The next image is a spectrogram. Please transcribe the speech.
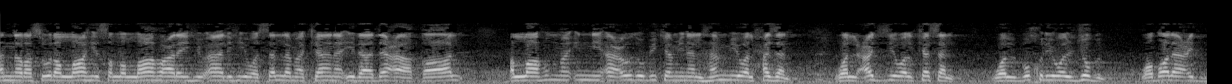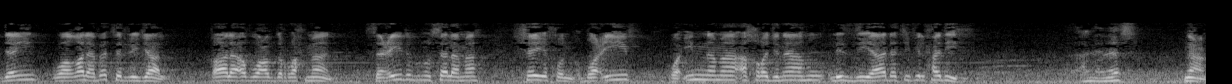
أن رسول الله صلى الله عليه وآله وسلم كان إذا دعا قال اللهم إني أعوذ بك من الهم والحزن والعجز والكسل والبخل والجبن وضلع الدين وغلبة الرجال. قال أبو عبد الرحمن سعيد بن سلمة شيخ ضعيف وإنما أخرجناه للزيادة في الحديث. عن أنس؟ نعم.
